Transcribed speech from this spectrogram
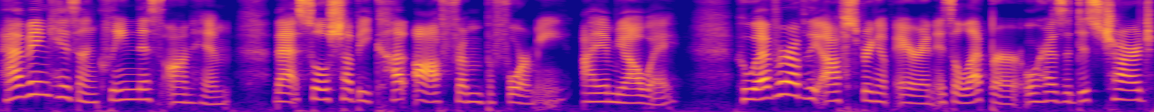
having his uncleanness on him, that soul shall be cut off from before me. I am Yahweh. Whoever of the offspring of Aaron is a leper or has a discharge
